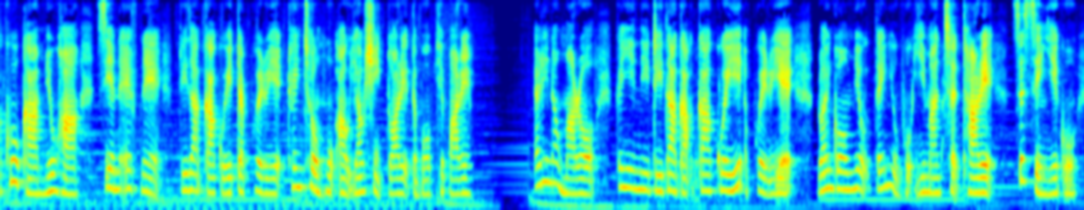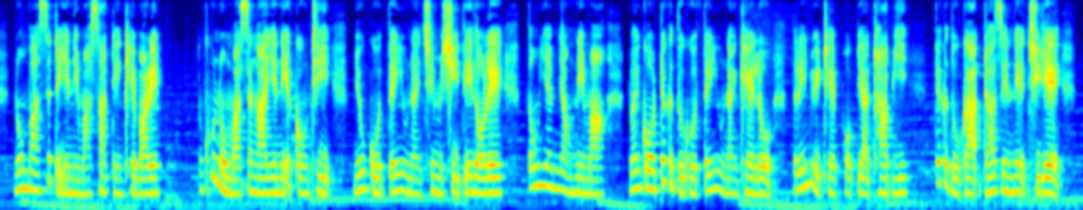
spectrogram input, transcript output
အခုအခါမြို့ဟာ CNF နဲ့ဒေသကာကွယ်တပ်ဖွဲ့တွေရဲ့ထိန်းချုပ်မှုအောက်ရောက်ရှိသွားတဲ့သဘောဖြစ်ပါတယ်။အဲဒီနောက်မှာတော့ကရင်နီဒေသကကာကွယ်ရေးအဖွဲ့တွေရဲ့လွိုင်ကော်မြို့သိမ်းယူဖို့ရည်မှန်းချက်ထားတဲ့ စစ်စင်ရေးကိုနိုဝင်ဘာ17ရက်နေ့မှာစတင်ခဲ့ပါတယ်။အခုနိုဝင်ဘာ15ရက်နေ့အကုန်ထိမြို့ကိုသိမ်းယူနိုင်ခြင်းမရှိသေးတော့လဲ3ရက်မြောက်နေ့မှာလွိုင်ကော်တက္ကသိုလ်ကိုသိမ်းယူနိုင်ခဲ့လို့သတင်းတွေထဲဖော်ပြထားပြီးတက္ကသိုလ်ကဒါဇင်နဲ့ချီတဲ့ပ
